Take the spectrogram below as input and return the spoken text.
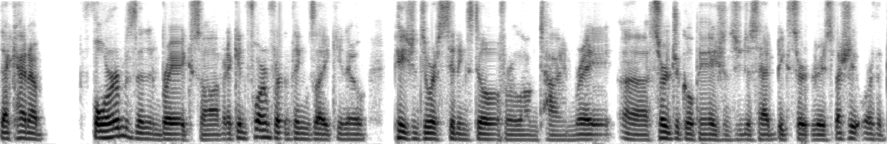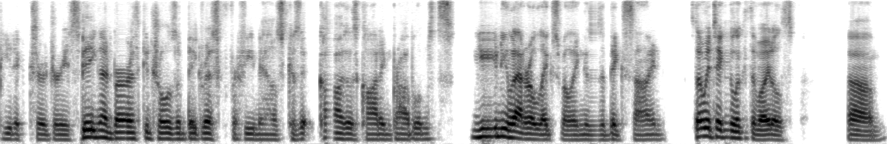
that kind of forms and then breaks off. And it can form from things like, you know, patients who are sitting still for a long time, right? Uh, surgical patients who just had big surgery, especially orthopedic surgeries. Being on birth control is a big risk for females because it causes clotting problems. Unilateral leg swelling is a big sign. So then we take a look at the vitals. Um,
